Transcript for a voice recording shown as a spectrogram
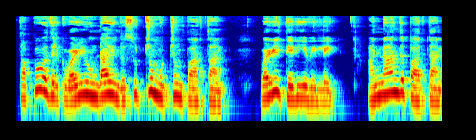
தப்புவதற்கு வழி உண்டா என்று சுற்றுமுற்றும் பார்த்தான். வழி தெரியவில்லை. அண்ணாந்து பார்த்தான்.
